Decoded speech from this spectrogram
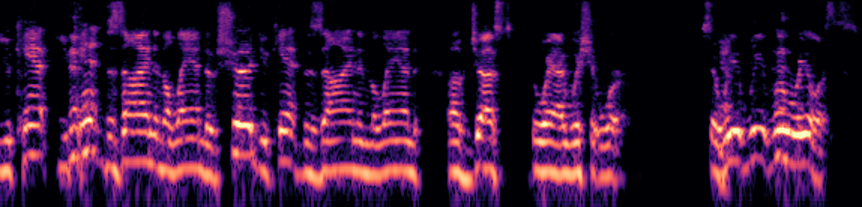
You can't you can't design in the land of should. You can't design in the land of just the way I wish it were. So yeah. we, we we're realists.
